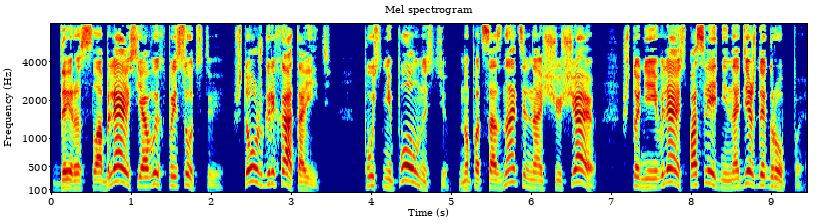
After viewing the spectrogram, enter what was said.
Да и расслабляюсь я в их присутствии, что уж греха таить. Пусть не полностью, но подсознательно ощущаю, что не являюсь последней надеждой группы.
